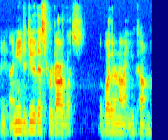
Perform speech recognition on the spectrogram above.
I, I need to do this regardless of whether or not you come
